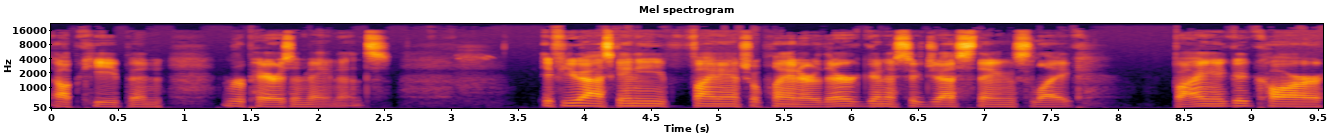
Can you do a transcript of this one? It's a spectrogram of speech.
upkeep and repairs and maintenance. If you ask any financial planner, they're going to suggest things like buying a good car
